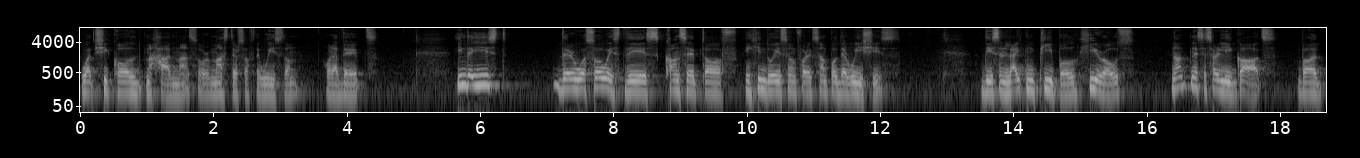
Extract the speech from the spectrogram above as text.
what she called Mahatmas or Masters of the Wisdom or Adepts. In the East, there was always this concept of, in Hinduism, for example, the rishis. these enlightened people, heroes, not necessarily gods, but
